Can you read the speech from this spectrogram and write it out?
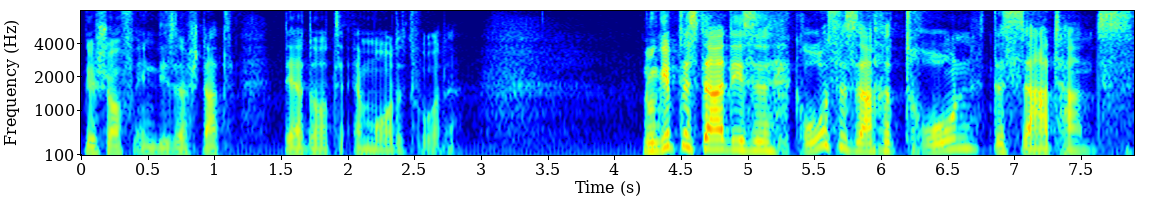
Bischof in dieser Stadt, der dort ermordet wurde. Nun gibt es da diese große Sache Thron des Satans.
